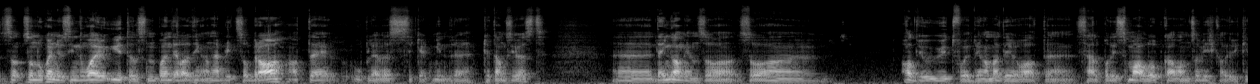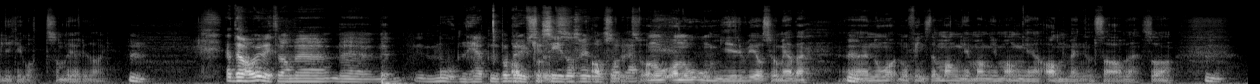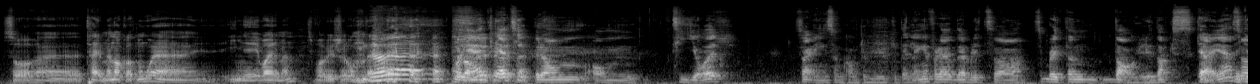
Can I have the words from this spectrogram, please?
så, så nå kan du si nå er jo ytelsen på en del av de tingene her blitt så bra at det oppleves sikkert mindre pretensiøst. Uh, den gangen så, så hadde vi jo utfordringer med det òg, at eh, selv på de smale oppgavene så virka det jo ikke like godt som det gjør i dag. Ja, det har jo litt med, med, med modenheten på brukerside osv. Absolutt. Ja. Og, nå, og nå omgir vi oss jo med det. Eh, Mm. Nå, nå finnes det mange, mange mange anvendelser av det. Så, Mm. så eh, termen akkurat nå er inne i varmen. Så får vi se om det Ja, ja, ja. Jeg, jeg tipper om, om ti år så er det ingen som kommer til å bruke det lenger. For det, det er blitt, så, så blitt en dagligdags greie. så,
